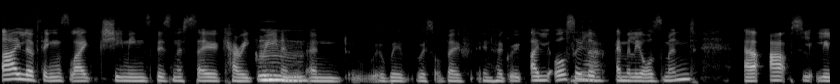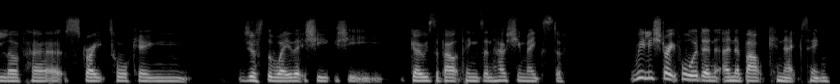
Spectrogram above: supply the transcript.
i love things like she means business so carrie green mm. and and we're, we're sort of both in her group i also yeah. love emily osmond uh, absolutely love her straight talking just the way that she she goes about things and how she makes stuff really straightforward and, and about connecting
